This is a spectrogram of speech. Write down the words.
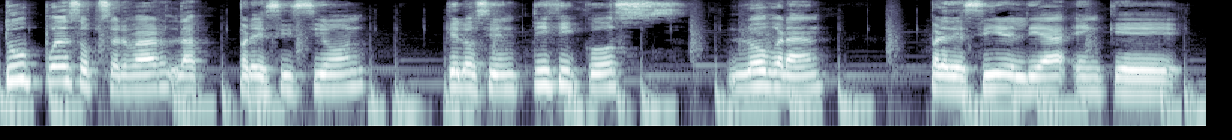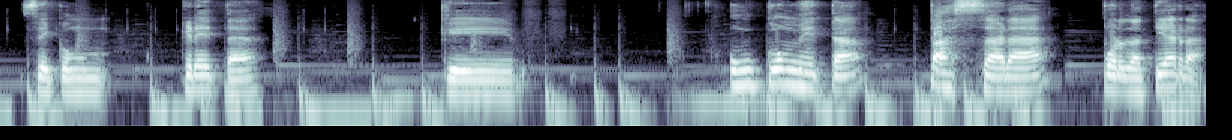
tú puedes observar la precisión que los científicos logran predecir el día en que se concreta que un cometa pasará por la Tierra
